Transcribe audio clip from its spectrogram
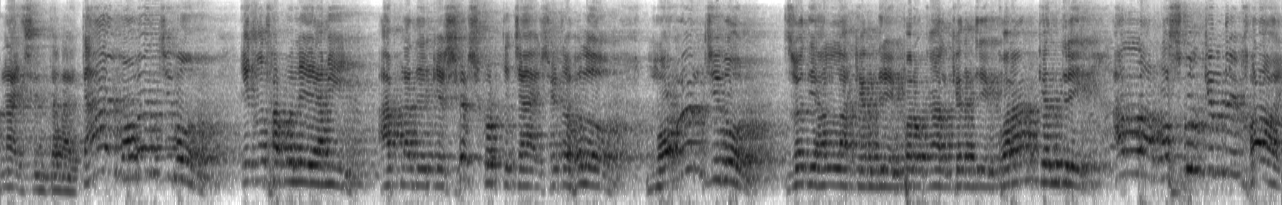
নাই চিন্তা নাই। তাই মমিন জীবন এ কথা বলে আমি আপনাদেরকে শেষ করতে চাই সেটা হলো মমিন জীবন যদি আল্লাহ কেন্দ্রিক পরকাল কেন্দ্রিক কোরআন কেন্দ্রিক আল্লাহ রসুল কেন্দ্রিক হয়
